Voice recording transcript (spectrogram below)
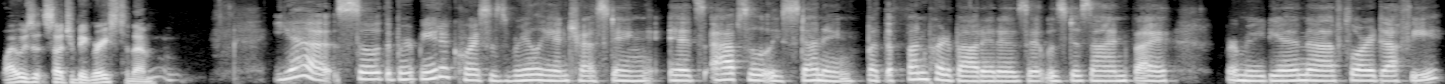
why was it such a big race to them? Yeah, so the Bermuda course is really interesting. It's absolutely stunning, but the fun part about it is it was designed by Bermudian uh, Flora Duffy.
